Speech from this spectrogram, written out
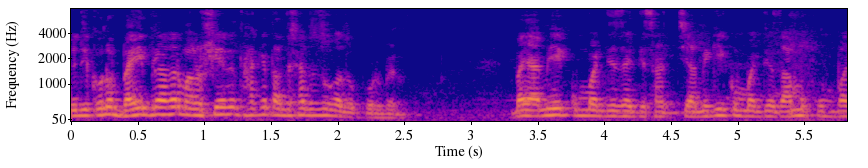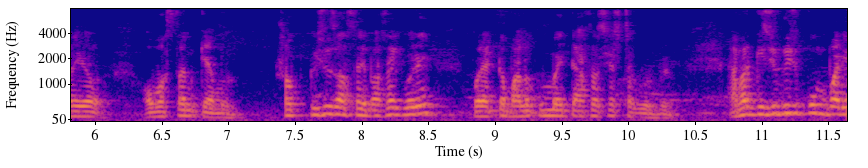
যদি কোনো ভাই ব্রাদার মালয়েশিয়াতে থাকে, তাদের সাথে যোগাযোগ করবেন। ভাই, আমি এই কোম্পানিতে যাইতে চাচ্ছি, আমি কি কোম্পানিতে যাব, কোম্পানির অবস্থান কেমন? সব কিছু যাচাই বাছাই করে পরে একটা ভালো কোম্পানিতে আসার চেষ্টা করবেন। আবার কিছু কিছু কোম্পানি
